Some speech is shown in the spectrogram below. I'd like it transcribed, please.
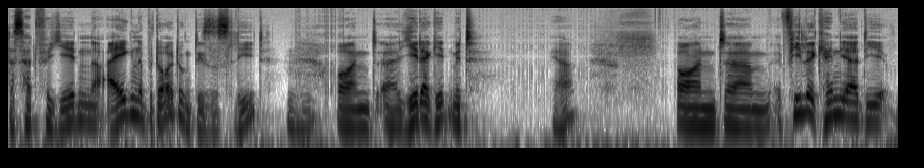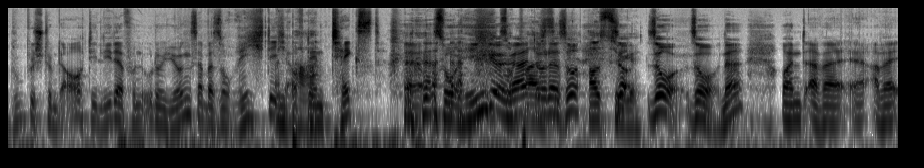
Das hat für jeden eine eigene Bedeutung, dieses Lied. Mhm. Und äh, jeder geht mit. Ja. Und ähm, viele kennen ja die, du bestimmt auch, die Lieder von Udo Jürgens, aber so richtig auf den Text äh, so hingehört so oder so. Auszüge. So, so, so, ne? Und aber, äh, aber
